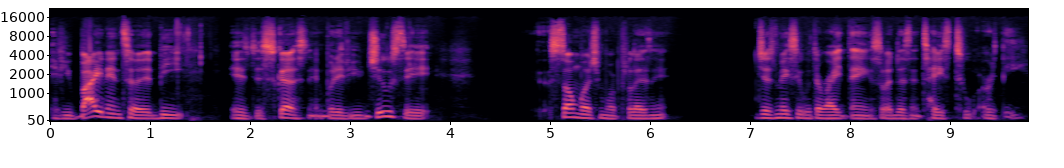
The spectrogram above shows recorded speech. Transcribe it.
if you bite into a beet, it's disgusting. But if you juice it, so much more pleasant. Just mix it with the right thing so it doesn't taste too earthy.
